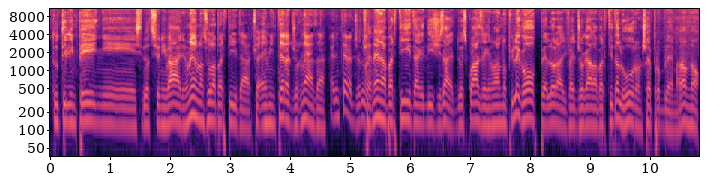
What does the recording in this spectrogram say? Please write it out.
tutti gli impegni situazioni varie. Non è una sola partita cioè è un'intera giornata. È cioè giornata. non è una partita che dici sai due squadre che non hanno più le coppe allora gli fai giocare la partita loro non c'è problema no no.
